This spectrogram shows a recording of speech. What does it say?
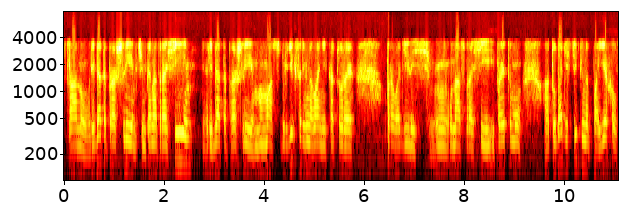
страну. Ребята прошли чемпионат России, ребята прошли массу других соревнований, которые проводились у нас в России. И поэтому а, туда действительно поехал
